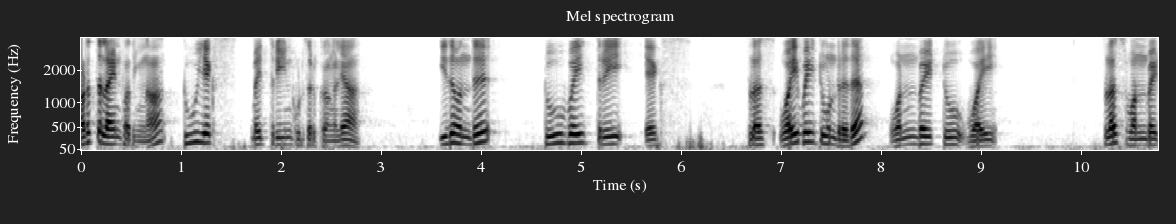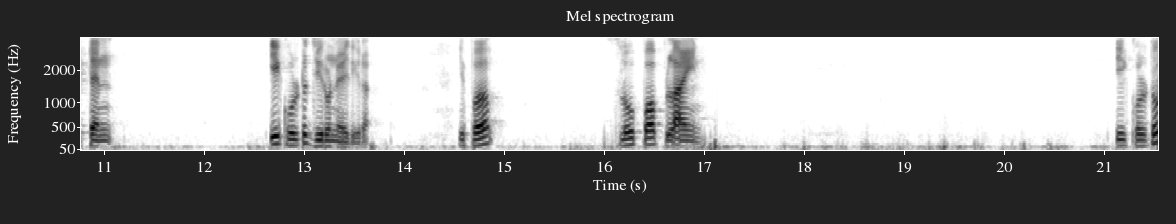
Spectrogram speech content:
அடுத்த லைன் பார்த்தீங்கன்னா டூ எக்ஸ் பை த்ரீன்னு கொடுத்துருக்காங்க இல்லையா? இது வந்து two by three X plus Y by டூன்றத one by two Y plus one by ten equal to ஜீரோன்னு எழுதிக்கிறேன். இப்போ slope of line equal to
